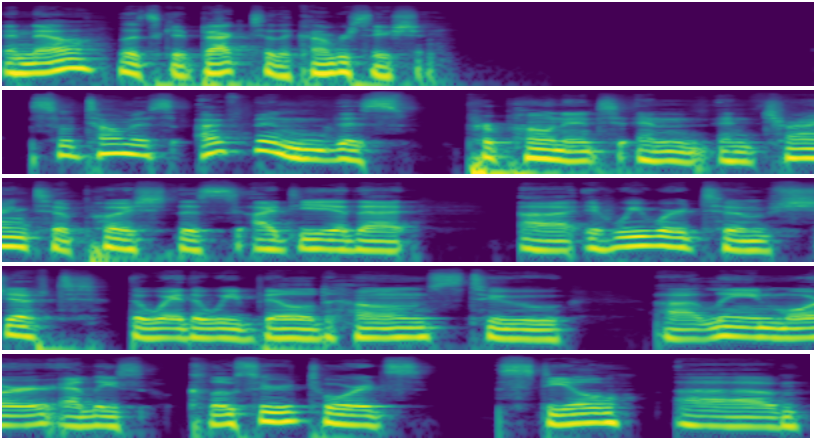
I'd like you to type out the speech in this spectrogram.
And now let's get back to the conversation. So, Thomas, I've been this proponent and and trying to push this idea that uh, if we were to shift the way that we build homes to uh, lean more, at least closer towards steel, um,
